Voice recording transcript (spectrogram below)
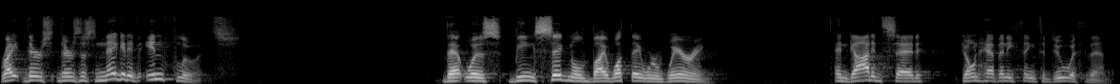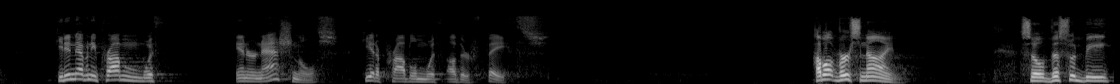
Right? There's, there's this negative influence that was being signaled by what they were wearing. And God had said, don't have anything to do with them. He didn't have any problem with internationals, he had a problem with other faiths. How about verse 9? So this would be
